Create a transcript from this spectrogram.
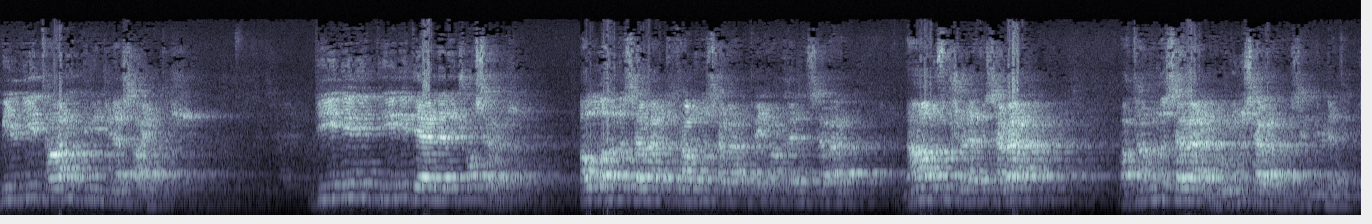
Milli tarih bilincine sahiptir. Dinini, dini değerlerini çok sever. Allah'ını sever, kitabını sever, peygamberini sever, namusu şerefi sever, vatanını sever, yurdunu sever bizim milletimiz.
